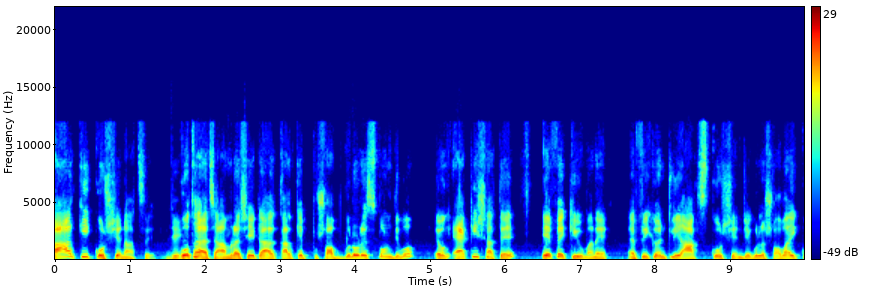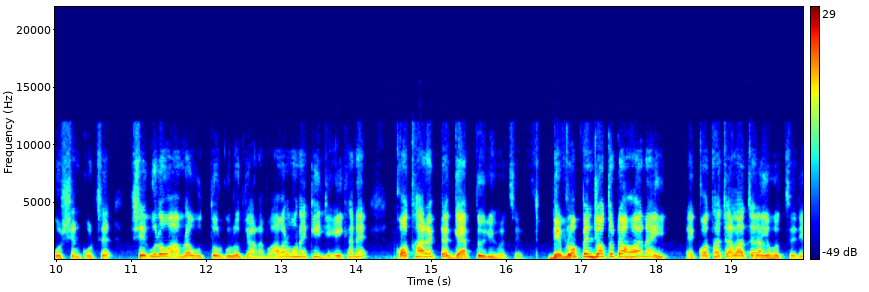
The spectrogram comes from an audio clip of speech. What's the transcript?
কার কি কোশ্চেন আছে কোথায় আছে আমরা সেটা কালকে সবগুলো রেসপন্স দিব এবং একই সাথে এফএকিউ মানে ফ্রিকোয়েন্টলি আক্স কোশ্চেন যেগুলো সবাই কোশ্চেন করছে, সেগুলোও আমরা উত্তরগুলো জানাব। আমার মনে হয় কি যে এইখানে কথার একটা গ্যাপ তৈরি হয়েছে। ডেভেলপমেন্ট যতটা হয় নাই কথা চালাচালি হচ্ছে যে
